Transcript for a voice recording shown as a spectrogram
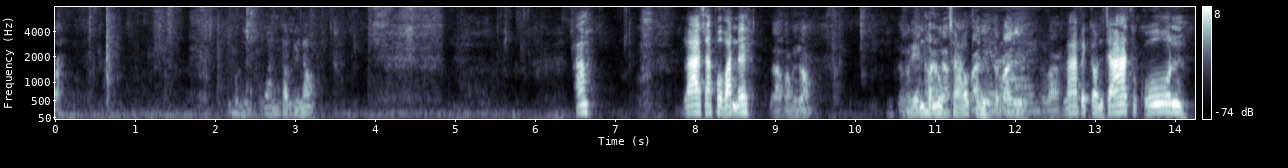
นะเบิ่งวันก่อนพี่น้อง เอาลาซะพอวันเลย ลาความไม่ต้องเห็นเขาลูกสาวสบายขึ้นดีสบายดีสบาย ลาไปก่อนจ้าทุกคนส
